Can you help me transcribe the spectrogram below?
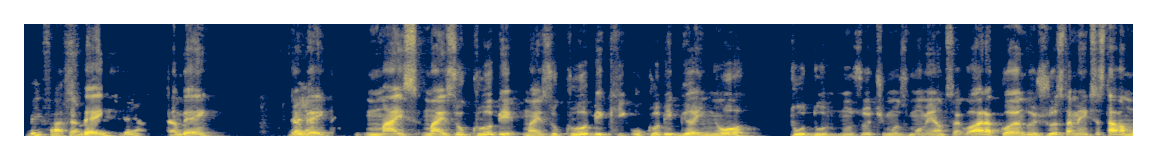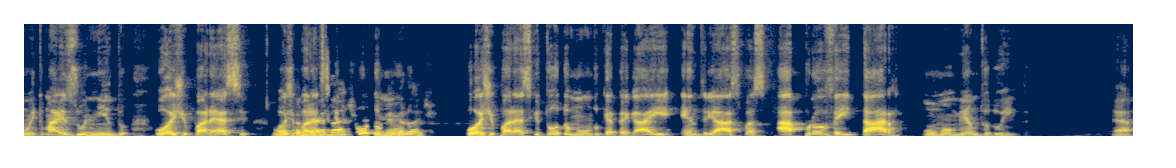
Bem fácil. Também. Ganhar. Também. Também. Mas, mas o clube, mas o clube que o clube ganhou tudo nos últimos momentos agora, quando justamente estava muito mais unido. Hoje parece, hoje é parece é que todo mundo, é hoje parece que todo mundo quer pegar e entre aspas aproveitar o momento do Inter. É,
